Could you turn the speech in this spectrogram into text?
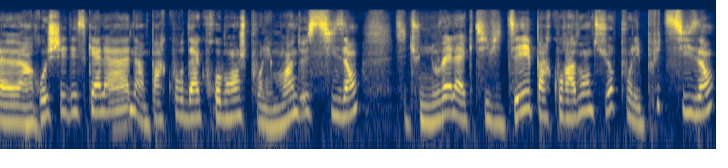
euh, un rocher d'escalade, un parcours d'acrobranche pour les moins de 6 ans. C'est une nouvelle activité, parcours aventure pour les plus de 6 ans,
